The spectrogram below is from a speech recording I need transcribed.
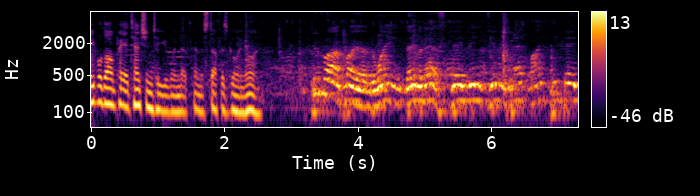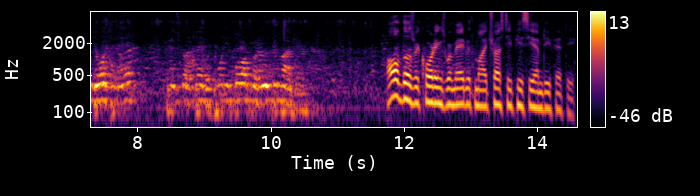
People don't pay attention to you when that kind of stuff is going on. Two five player, Dwayne, David S., JB, Jimmy, Pat, Mike, PK, George, and Ed. Please go to table 24 for a new two five player. All of those recordings were made with my trusty PCM D50.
